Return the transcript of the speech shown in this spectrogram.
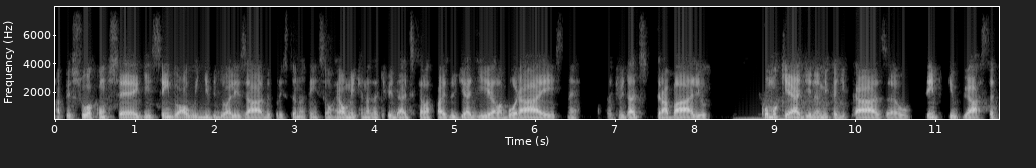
a pessoa consegue, sendo algo individualizado, prestando atenção realmente nas atividades que ela faz do dia a dia, laborais, né, atividades de trabalho, como que é a dinâmica de casa, o tempo que gasta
